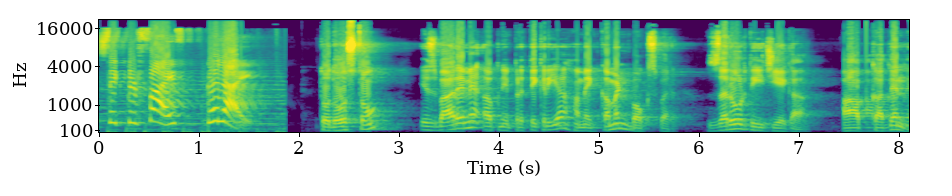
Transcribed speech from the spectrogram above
sector five Bhilai. तो दोस्तों इस बारे में अपनी प्रतिक्रिया हमें कमेंट बॉक्स पर ज़रूर दीजिएगा। आपका दिन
